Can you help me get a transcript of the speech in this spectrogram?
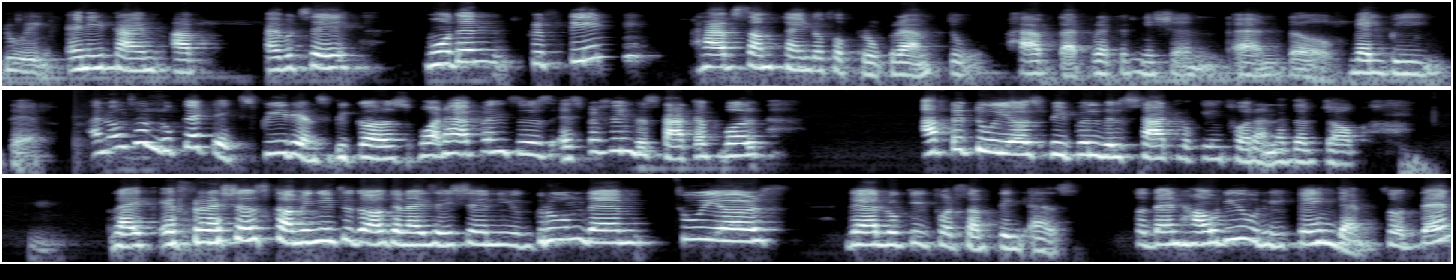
doing anytime up i would say more than 15 have some kind of a program to have that recognition and uh, well-being there. And also look at experience because what happens is especially in the startup world after two years people will start looking for another job. Hmm. right if freshers coming into the organization you groom them two years they are looking for something else. So then how do you retain them? So then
